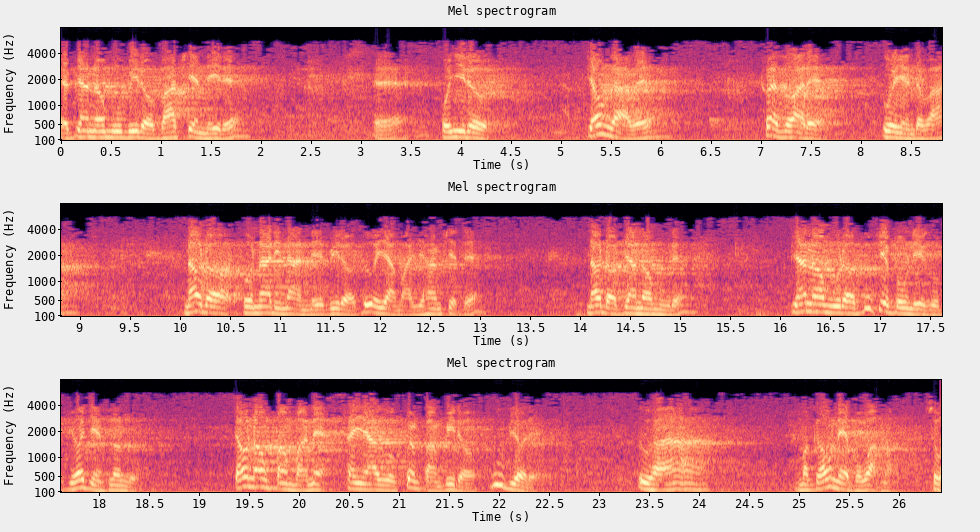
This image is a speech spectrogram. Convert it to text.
အဲပြန်တော်မူပြီးတော့ဘာဖြစ်နေတယ်အဲဘုန်းကြီးတို့ကျောင်းကပဲထွက်သွားတဲ့ကိုရင်တပါနောက်တော့ကိုနာဒီနာနေပြီးတော့သူ့အရာမှာယဟန်ဖြစ်တယ်နောက်တော့ပြန်တော်မူတယ်ပြန်တော်မူတော့သူ့ဖြစ်ပုံတွေကိုပြောကျင်လွှန်းလို့တောင်းတောင်းပန်ပန်နဲ့ဆံရကိုခွင့်ပန်ပြီးတော့ပူပြောတယ်သူဟာမကောင်းတဲ့ဘဝမှာဆို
